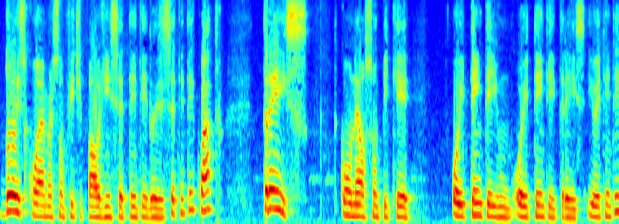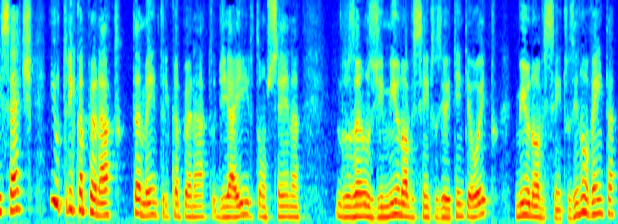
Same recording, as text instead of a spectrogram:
dois com Emerson Fittipaldi em 72 e 74, três com Nelson Piquet 81, 83 e 87 e o tricampeonato também tricampeonato de Ayrton Senna nos anos de 1988, 1990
